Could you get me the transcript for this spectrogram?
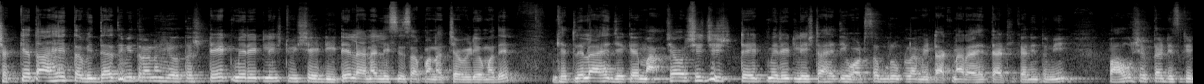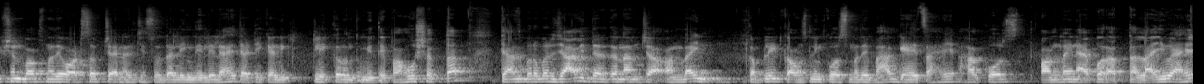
शक्यता आहे. तर विद्यार्थी मित्रांनो हे होतं स्टेट मेरिट लिस्टविषयी डिटेल ॲनालिसिस आपण आजच्या व्हिडिओमध्ये घेतलेलं आहे. जे काही मागच्या वर्षीची स्टेट मेरिट लिस्ट आहे ती व्हॉट्सअप ग्रुपला मी टाकणार आहे. त्या ठिकाणी तुम्ही पाहू शकता डिस्क्रिप्शन बॉक्समध्ये व्हॉट्सअप चॅनलची सुद्धा लिंक दिलेली आहे. त्या ठिकाणी क्लिक करून तुम्ही ते पाहू शकता. त्याचबरोबर ज्या विद्यार्थ्यांना आमच्या ऑनलाईन कंप्लीट काउन्सिलिंग कोर्समध्ये भाग घ्यायचा आहे हा कोर्स ऑनलाईन ॲपवर आत्ता लाईव्ह आहे.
